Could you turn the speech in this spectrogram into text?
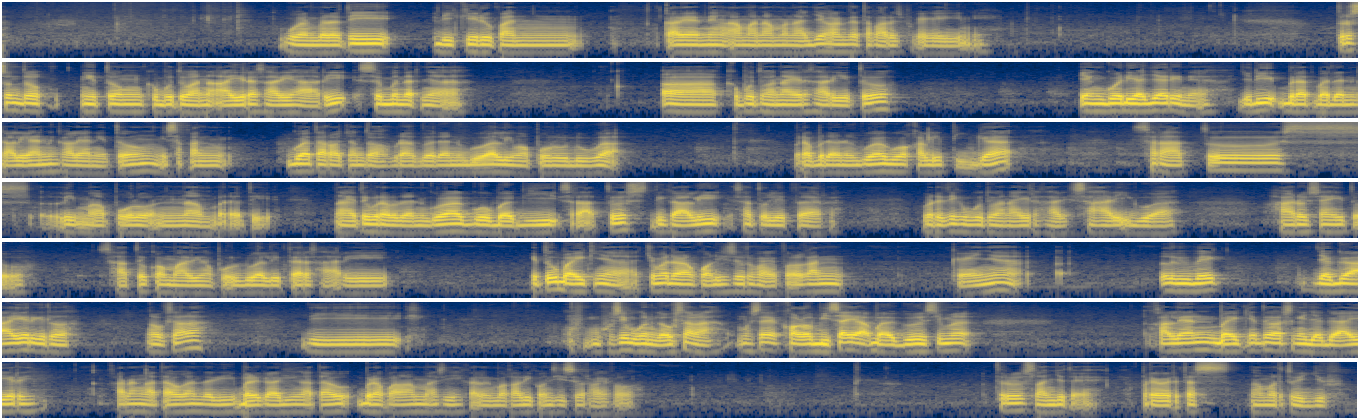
Bukan berarti di kehidupan kalian yang aman-aman aja kalian tetap harus pakai kayak gini terus untuk ngitung kebutuhan air sehari-hari sebenarnya uh, kebutuhan air sehari itu yang gue diajarin ya. Jadi berat badan kalian kalian hitung. Misalkan gue taruh contoh berat badan gue 52 berat badan gue gue kali 3 156 berarti. Nah itu berat badan gue gue bagi 100 dikali 1 liter. Berarti kebutuhan air sehari, sehari gue harusnya itu 1,52 liter sehari. Itu baiknya. Cuma dalam kondisi survival kan kayaknya lebih baik jaga air gitu loh. Nggak usah lah di maksudnya bukan nggak usah lah. Maksudnya kalau bisa ya bagus cuma kalian baiknya tuh harus ngejaga air. Karena nggak tahu kan tadi balik lagi nggak tahu berapa lama sih kalian bakal di kondisi survival. Terus lanjut ya prioritas nomor 7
